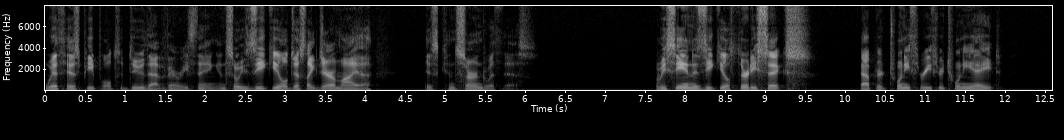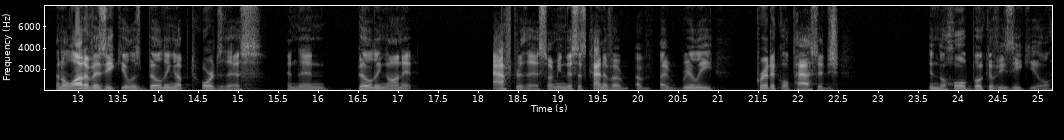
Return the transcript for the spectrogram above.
with his people to do that very thing. And so Ezekiel, just like Jeremiah, is concerned with this. We see in Ezekiel 36, chapter 23 through 28, and a lot of Ezekiel is building up towards this and then building on it after this. I mean, this is kind of a, a, a really critical passage in the whole book of Ezekiel.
